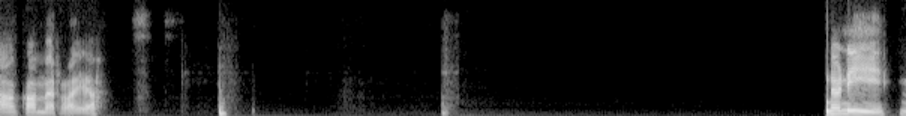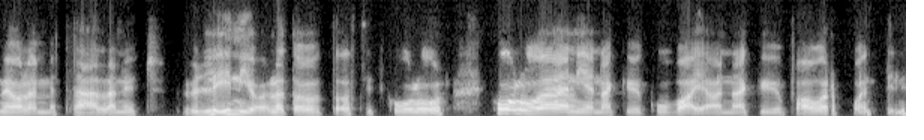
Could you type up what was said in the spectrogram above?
Katsotaan kamera ja No niin, me olemme täällä nyt linjoilla. Toivottavasti kuuluu, kuuluu ääni ja näkyy kuva ja näkyy PowerPoint, niin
